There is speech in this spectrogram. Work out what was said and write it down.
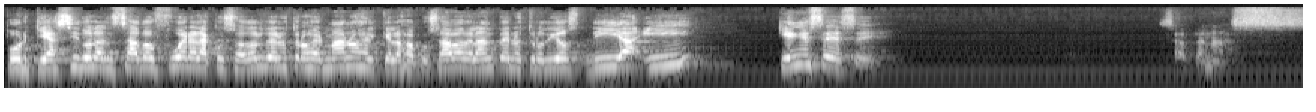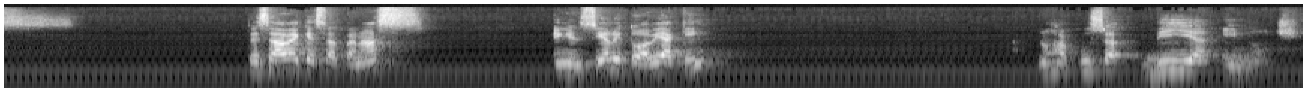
porque ha sido lanzado fuera el acusador de nuestros hermanos, el que los acusaba delante de nuestro Dios día y... ¿Quién es ese? Satanás. Usted sabe que Satanás en el cielo y todavía aquí nos acusa día y noche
